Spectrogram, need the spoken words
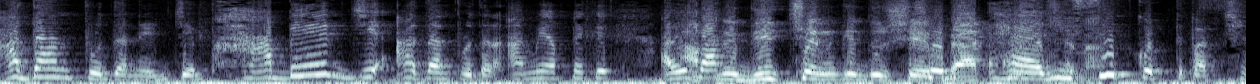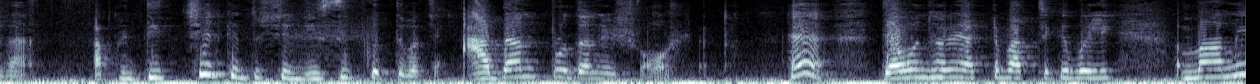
আদান প্রদানের যে ভাবের যে আদান প্রদান আমি আপনাকে আমি আপনি দিচ্ছেন কিন্তু সে ব্যাক হ্যাঁ রিসিভ করতে পারছে না। আপনি দিচ্ছেন কিন্তু সে রিসিভ করতে পারছে আদান প্রদানের সমস্যাটা। হ্যাঁ? যেমন ধরেন একটা বাচ্চাকে বলি মামি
